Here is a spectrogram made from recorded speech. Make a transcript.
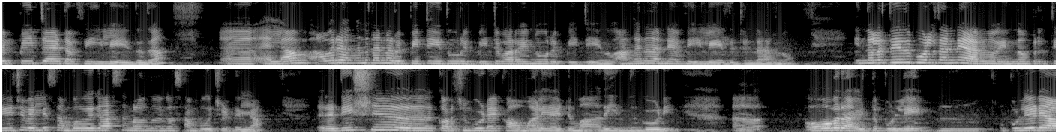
റിപ്പീറ്റ് ആയിട്ടാണ് ഫീൽ ചെയ്തത്. എല്ലാം അവർ അങ്ങനെ തന്നെ റിപ്പീറ്റ് ചെയ്തു റിപ്പീറ്റ് പറയുന്നു റിപ്പീറ്റ് ചെയ്യുന്നു. അങ്ങനെ തന്നെ ഫീൽ ചെയ്തിട്ടുണ്ടായിരുന്നു. ഇന്നലത്തേതുപോലെ തന്നെയായിരുന്നു. ഇന്നും പ്രത്യേകിച്ച് വലിയ സംഭവ വികാസങ്ങളൊന്നും ഇന്നും സംഭവിച്ചിട്ടില്ല. രതീഷ് കുറച്ചും കൂടെ കോമാളിയായിട്ട് മാറി ഇന്നും കൂടി. ഓവറായിട്ട് പുള്ളി പുള്ളിയുടെ ആ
